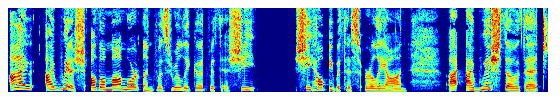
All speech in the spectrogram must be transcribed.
I I wish, although Mom Mortland was really good with this, she she helped me with this early on. I, I wish though that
